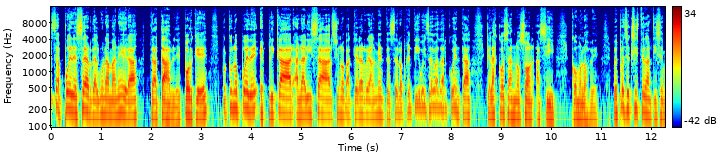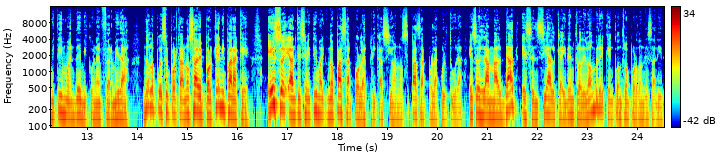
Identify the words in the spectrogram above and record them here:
Esa puede ser de alguna manera tratable. ¿Por qué? Porque uno puede explicar, analizar si uno va a querer realmente ser objetivo y se va a dar cuenta que las cosas no son así como los ve. Pero después existe el antisemitismo endémico, una enfermedad. No lo puede soportar, no sabe por qué ni para qué. Eso antisemitismo no pasa por la explicación, no pasa por la cultura. Eso es la maldad esencial que hay dentro del hombre que encontró por dónde salir.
